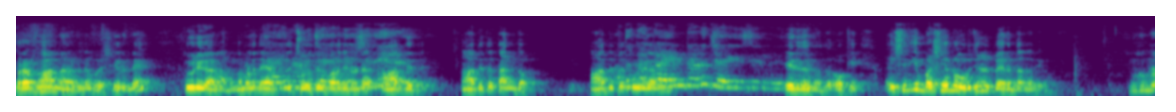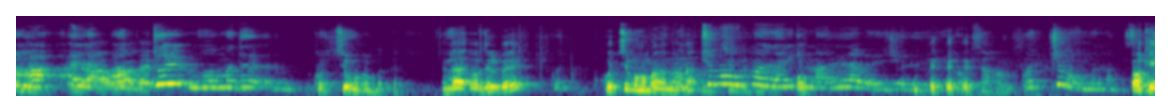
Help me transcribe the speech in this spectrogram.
പ്രഭ. എന്നായിരുന്നു ബഷീറിന്റെ തൂലിക നാമം നമ്മൾ നേരത്തെ ചോദ്യത്തിൽ പറഞ്ഞിട്ടുണ്ട് ആദ്യത്തെ ആദ്യത്തെ തങ്കം. ആദ്യത്തെ ജയകേസരി എഴുതുന്നത്. ഓക്കെ ശരിക്കും ബഷീറിന്റെ ഒറിജിനൽ പേരെന്താണെന്നറിയോ? മുഹമ്മദ് അല്ല അബ്ദുൽ മുഹമ്മദ്. കൊച്ചു മുഹമ്മദ്. എന്താ ഒറിജിനൽ പേര്? കൊച്ചു മുഹമ്മദ് എന്നാണ്. ഓക്കെ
